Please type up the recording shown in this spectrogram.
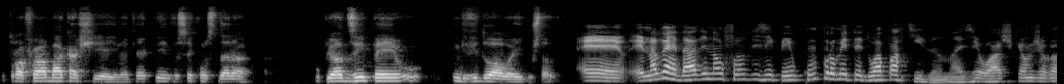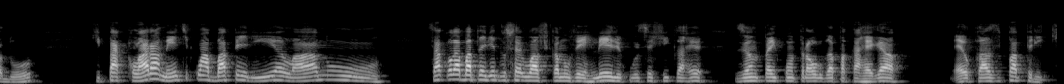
o troféu abacaxi aí, né? Quer que você considera o pior desempenho individual aí, Gustavo? É, é, na verdade, não foi um desempenho comprometedor a partida, mas eu acho que é um jogador que está claramente com a bateria lá no. Sabe quando a bateria do celular fica no vermelho, que você fica rezando para encontrar o lugar para carregar? É o caso de Patrick.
